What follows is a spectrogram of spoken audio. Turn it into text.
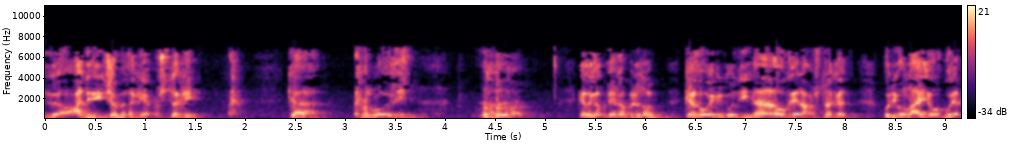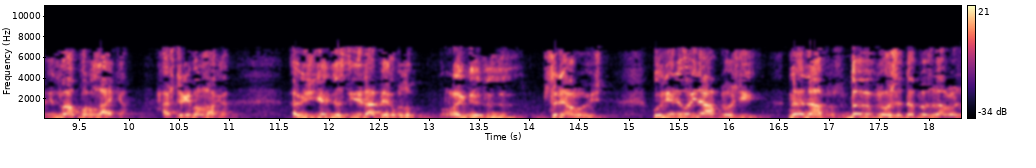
علي جملك عشلك ك رويش. قال قال بيخبر صم كأويك قدي ها وخير عشلك ودي والله هي أبو يكذب أبر الله ك حشتك بر الله ك أبيش يك دستي لا بيخبر صم رجل بسريع رويش. قدي أنا وين أبلوشي نا نابلوش دبل بلوش دبل بلوش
